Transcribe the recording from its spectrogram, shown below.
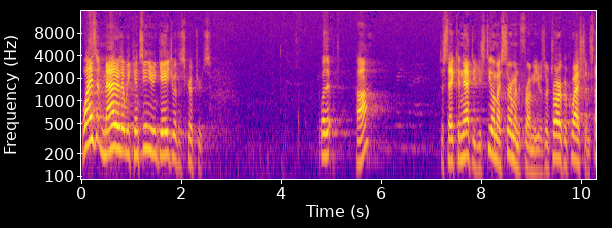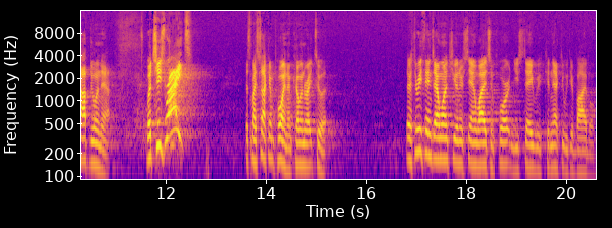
Why does it matter that we continue to engage with the scriptures? It, huh? To stay connected. You're stealing my sermon from me. It was a rhetorical question. Stop doing that. But she's right. It's my second point. I'm coming right to it. There are three things I want you to understand why it's important you stay connected with your Bible.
